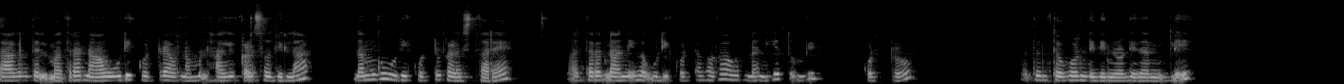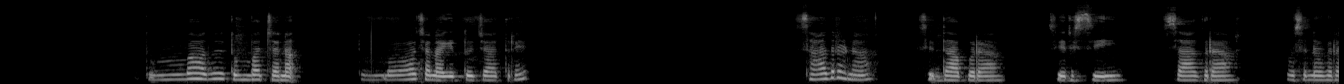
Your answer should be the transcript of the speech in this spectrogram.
ಸಾಗರದಲ್ಲಿ ಮಾತ್ರ ನಾವು ಉಡಿ ಕೊಟ್ಟರೆ ಅವ್ರು ನಮ್ಮನ್ನು ಹಾಗೆ ಕಳಿಸೋದಿಲ್ಲ. ನಮಗೂ ಉಡಿ ಕೊಟ್ಟು ಕಳಿಸ್ತಾರೆ. ಆ ಥರ ನಾನೀಗ ಉಡಿ ಕೊಟ್ಟವಾಗ ಅವ್ರು ನನಗೆ ತುಂಬಿ ಕೊಟ್ಟರು ಅದನ್ನು ತಗೊಂಡಿದ್ದೀನಿ ನೋಡಿ ಇಲ್ಲಿ ತುಂಬ ಅಂದರೆ ತುಂಬ ಜನ ತುಂಬ ಚೆನ್ನಾಗಿತ್ತು ಜಾತ್ರೆ. ಸಾಧಾರಣ ಸಿದ್ದಾಪುರ, ಸಿರ್ಸಿ, ಸಾಗರ, ಹೊಸನಗರ,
